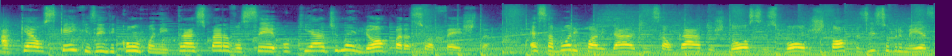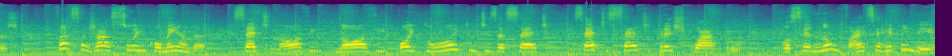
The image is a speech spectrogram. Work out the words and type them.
A Kel's Cakes and Company traz para você o que há de melhor para a sua festa. É sabor e qualidade em salgados, doces, bolos, tortas e sobremesas. Faça já a sua encomenda 7998817 7734. Você não vai se arrepender.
